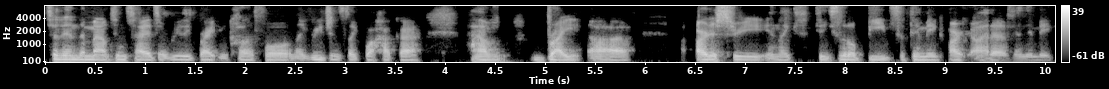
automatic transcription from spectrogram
So then the mountainsides are really bright and colorful. Like regions like oaxaca have bright uh, artistry in like these little beads that they make art out of and they make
